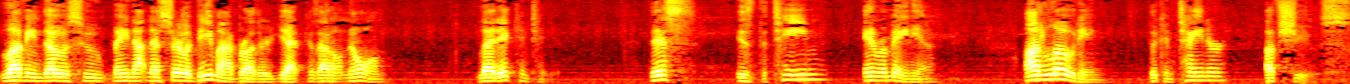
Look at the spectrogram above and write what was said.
loving those who may not necessarily be my brother yet because I don't know them, let it continue. This is the team in Romania unloading the container of shoes.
